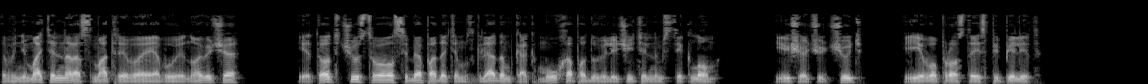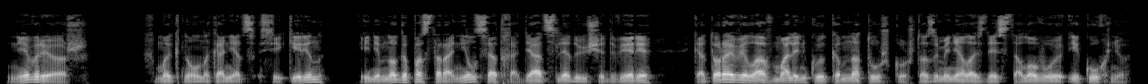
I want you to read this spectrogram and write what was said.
внимательно рассматривая Вуиновича, и тот чувствовал себя под этим взглядом, как муха под увеличительным стеклом. Еще чуть-чуть, и его просто испепелит. «Не врешь хмыкнул, наконец, Секирин и немного посторонился, отходя от следующей двери, которая вела в маленькую комнатушку, что заменяла здесь столовую и кухню.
